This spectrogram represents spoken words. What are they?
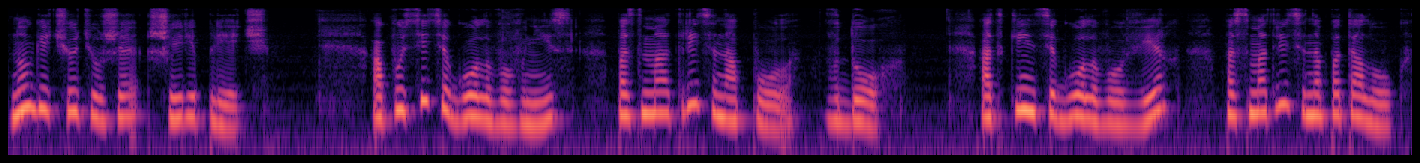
ноги чуть уже шире плеч. Опустите голову вниз, посмотрите на пол, вдох. Откиньте голову вверх, посмотрите на потолок,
